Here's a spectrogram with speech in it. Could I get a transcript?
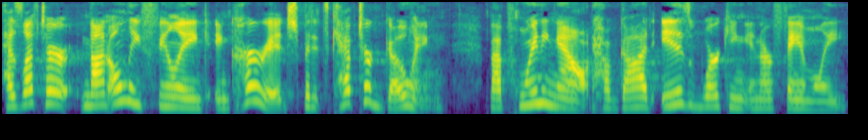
has left her not only feeling encouraged, but it's kept her going by pointing out how God is working in our family,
